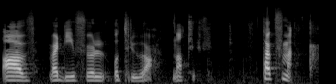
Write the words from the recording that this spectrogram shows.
av verdifull og trua natur. Takk for meg.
